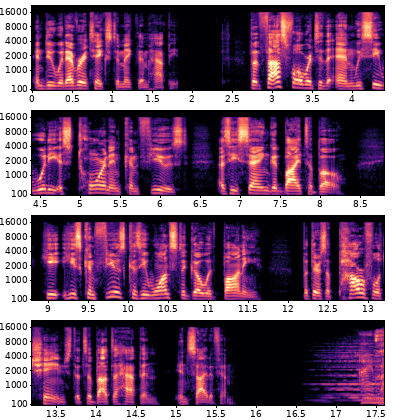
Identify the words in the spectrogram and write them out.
and do whatever it takes to make them happy. But fast forward to the end, we see Woody is torn and confused as he's saying goodbye to Bo. He, he's confused because he wants to go with Bonnie, but there's a powerful change that's about to happen inside of him. I'm, uh,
